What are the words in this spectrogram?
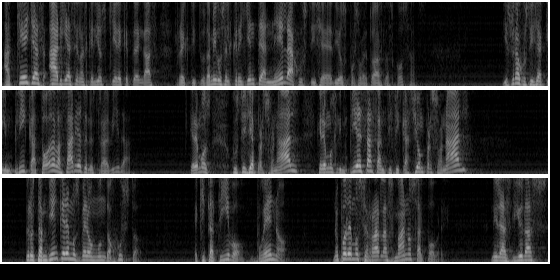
aquellas áreas en las que Dios quiere que tengas rectitud. Amigos, el creyente anhela justicia de Dios por sobre todas las cosas. Y es una justicia que implica todas las áreas de nuestra vida. Queremos justicia personal, queremos limpieza, santificación personal, pero también queremos ver un mundo justo, equitativo, bueno. No podemos cerrar las manos al pobre, ni las viudas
